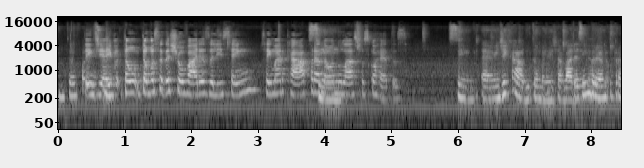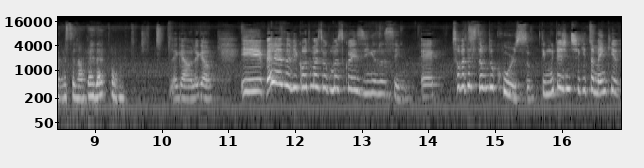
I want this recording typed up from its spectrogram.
Então, Entendi. Aí, então, então você deixou várias ali sem, sem marcar para não anular as suas corretas. Sim, é indicado também, deixar várias legal, em branco para você não perder ponto. Legal, legal. E beleza, me conta mais algumas coisinhas assim. É, sobre a decisão do curso. Tem muita gente aqui também que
